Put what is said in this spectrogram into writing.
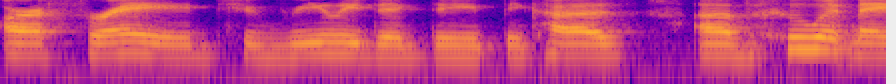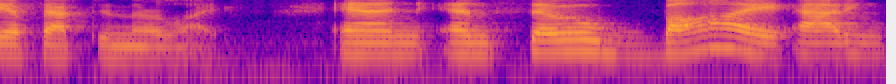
are afraid to really dig deep because of who it may affect in their life. And and so by adding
